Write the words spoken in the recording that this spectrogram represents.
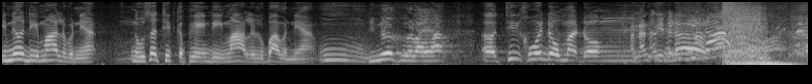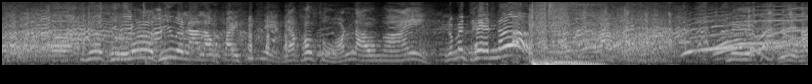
อินเนอร์ดีมากเลยวันเนี้ยหนูสถิตกับเพลงดีมากเลยรู้ป่ะวันเนี้ยอืมดินเนอร์คืออะไรฮะเออที่เขาไว้ดมอะดมอันนั้นทินเนอร์ดินเนอร์คือเนอร์ที่เวลาเราไปฟิตเนสแล้วเขาสอนเราไง แล้วเป็นเทรนเนอร์มีมีอีกไหม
